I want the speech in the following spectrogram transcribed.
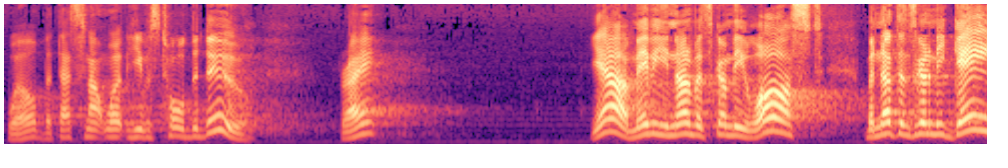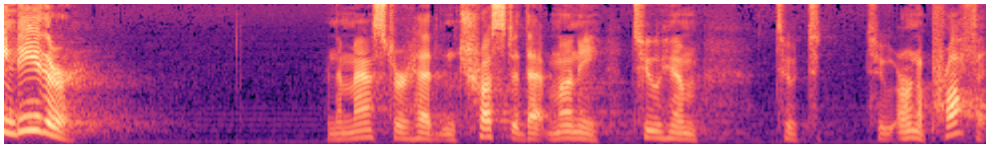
well, but that's not what he was told to do, right? Yeah, maybe none of it's going to be lost, but nothing's going to be gained either. And the master had entrusted that money to him to, to, to earn a profit.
